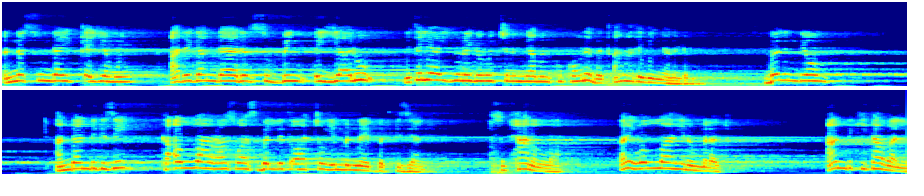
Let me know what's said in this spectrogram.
እነሱ እንዳይቀየሙኝ አደጋ እንዳያደርሱብኝ እያሉ የተለያዩ ነገሮችን የሚያመልኩ ከሆነ በጣም አደገኛ ነገር ነው። በል እንዲያውም አንዳንድ ጊዜ ከአላህ ራሱ አስበልጠዋቸው የምናይበት ጊዜ አለ ስብሓንላህ እኔ ወላሂ ነው የምላችሁ አንድ ኪታብ አለ።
